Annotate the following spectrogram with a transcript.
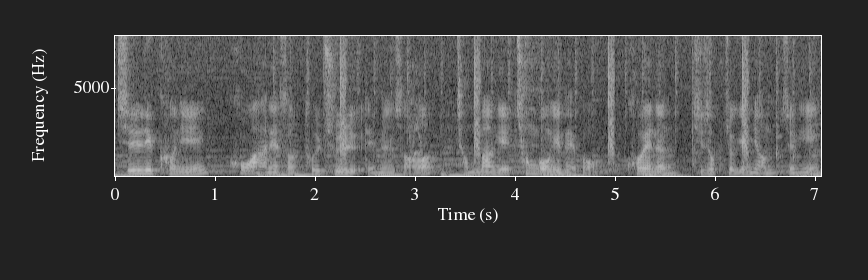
실리콘이 코 안에서 돌출되면서 점막이 천공이 되고 코에는 지속적인 염증이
